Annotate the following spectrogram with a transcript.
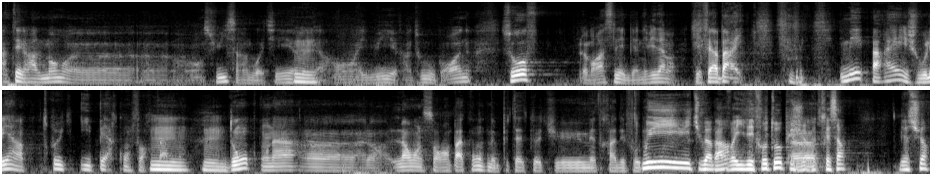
intégralement euh, euh, en Suisse, un boîtier, Mm. euh, cadran, aiguille, enfin tout, couronne, sauf le bracelet, bien évidemment, qui est fait à Paris. Mais pareil, je voulais un truc hyper confortable. Mm, mm. Donc, on a. euh, alors là, on ne s'en rend pas compte, mais peut-être que tu mettras des photos. Oui, oui, tu vas Bah, m'envoyer des photos, puis je euh, mettrai ça. Bien sûr.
